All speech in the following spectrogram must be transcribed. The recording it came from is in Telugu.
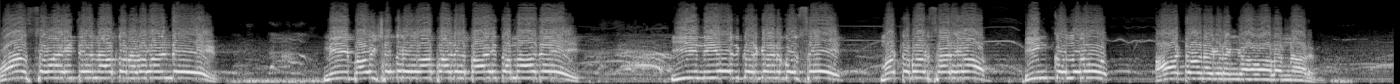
వాస్తవం అయితే నాతో నడవండి. మీ భవిష్యత్తును కాపాడే బాధ్యత మాది. ఈ నియోజకవర్గానికి వస్తే మొట్టమొదటిసారిగా ఇంకొల్లులో ఆటో నగరం కావాలన్నారు.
